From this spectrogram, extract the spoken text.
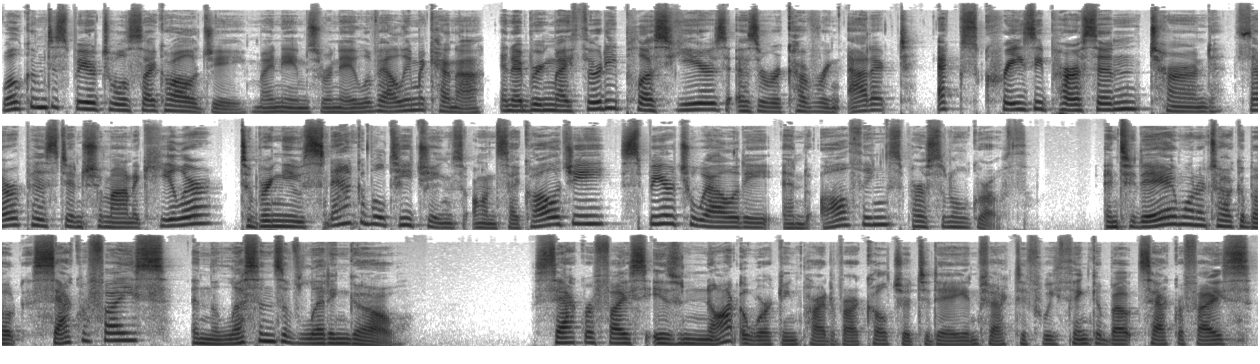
Welcome to Spiritual Psychology. My name's Renee LaValle McKenna, and I bring my 30 plus years as a recovering addict, ex crazy person turned therapist and shamanic healer to bring you snackable teachings on psychology, spirituality, and all things personal growth. And today I want to talk about sacrifice and the lessons of letting go. Sacrifice is not a working part of our culture today. In fact, if we think about sacrifice,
